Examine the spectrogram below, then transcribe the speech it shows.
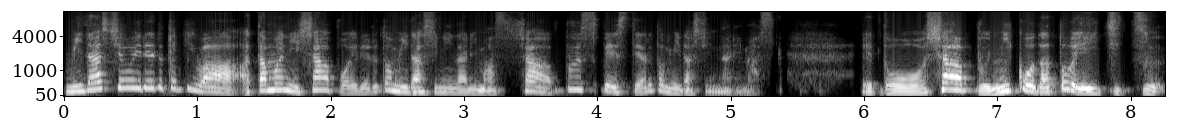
見出しを入れるときは、頭にシャープを入れると見出しになります。シャープ、スペースでやると見出しになります。えっと、シャープ2個だと H2。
